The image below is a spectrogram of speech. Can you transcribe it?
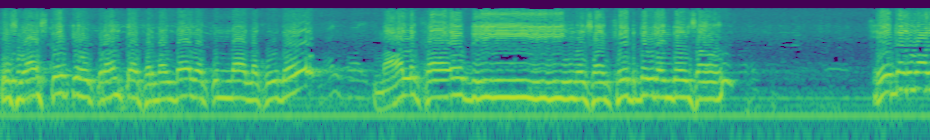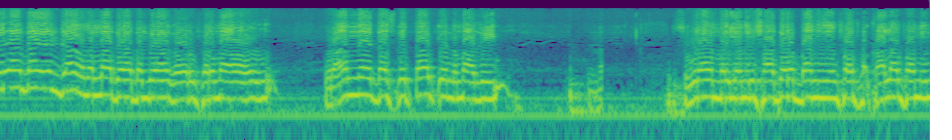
اس واسطے کہ قرآن کا فرماندہ و کنہ نخود مال کھائے دین کھیڈتے ہی رہتے سن کھیڈن والوں کا انجام اللہ دیا بندیا غور فرماؤ قرآن نے دس دتا کہ نمازی سورہ مریم رشاد ربانی خلف من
